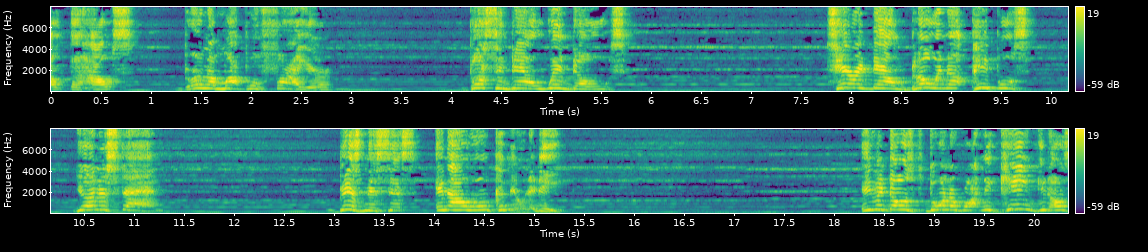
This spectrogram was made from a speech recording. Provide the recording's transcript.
out the house, burn them up on fire, busting down windows, tearing down, blowing up people's, you understand, businesses in our own community. Even those doing the Rodney King, you know,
